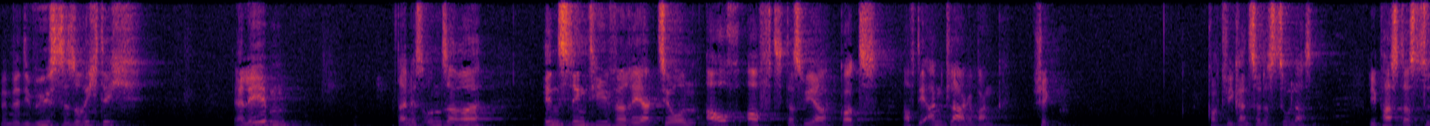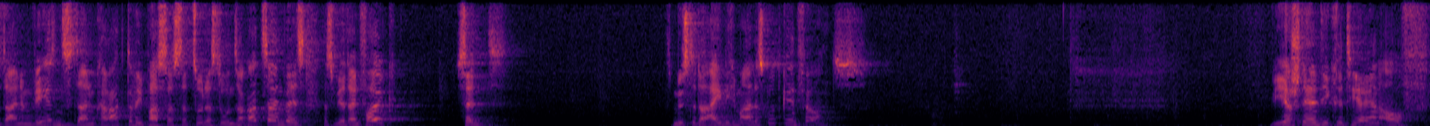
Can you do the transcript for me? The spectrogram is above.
wenn wir die Wüste so richtig erleben, dann ist unsere instinktive Reaktion auch oft, dass wir Gott auf die Anklagebank schicken. Gott, wie kannst du das zulassen? Wie passt das zu deinem Wesen, zu deinem Charakter? Wie passt das dazu, dass du unser Gott sein willst, dass wir dein Volk sind? Es müsste doch eigentlich immer alles gut gehen für uns. Wir stellen die Kriterien auf,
